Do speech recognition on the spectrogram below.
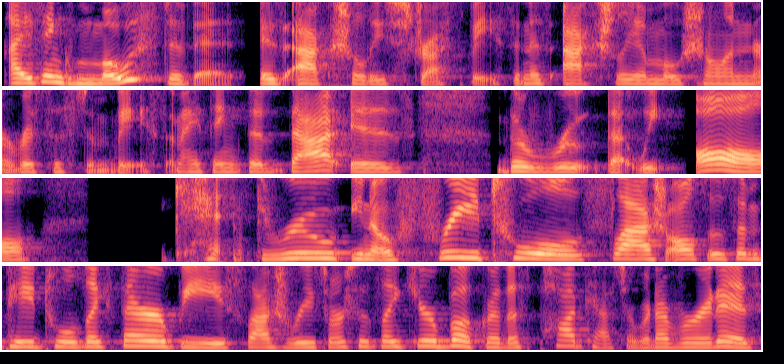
I think most of it is actually stress based and is actually emotional and nervous system based. And I think that that is the root that we all can, through you know free tools slash also some paid tools like therapy slash resources like your book or this podcast or whatever it is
